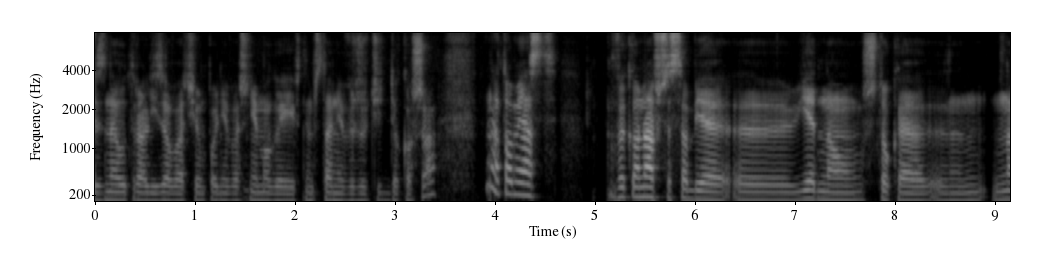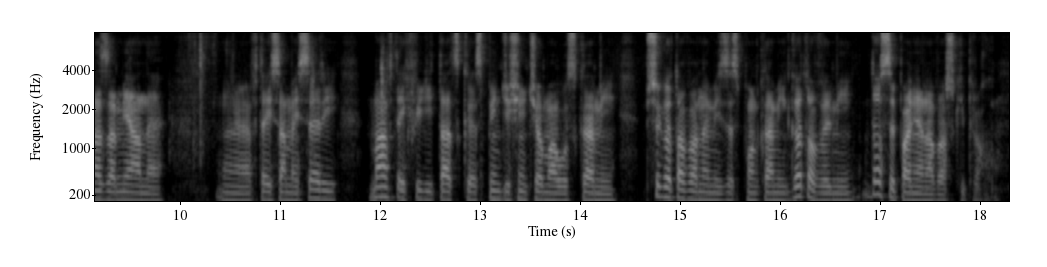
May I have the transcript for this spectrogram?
zneutralizować ją, ponieważ nie mogę jej w tym stanie wyrzucić do kosza. Natomiast wykonawszy sobie e, jedną sztukę e, na zamianę w tej samej serii, mam w tej chwili tackę z 50 łuskami przygotowanymi ze spłonkami gotowymi do sypania na ważki prochu.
